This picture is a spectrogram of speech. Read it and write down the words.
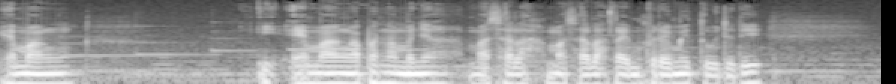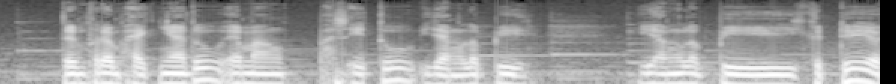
emang emang apa namanya masalah masalah time frame itu. Jadi time frame hacknya itu emang pas itu yang lebih yang lebih gede ya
